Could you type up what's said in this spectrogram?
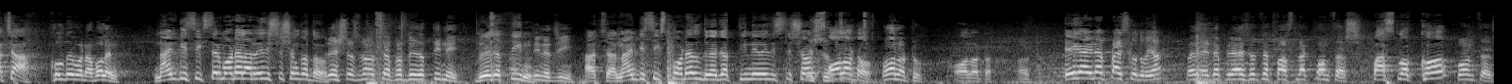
আচ্ছা খুলতে না বলেন। নাইনটি সিক্স এর মডেল আর রেজিস্ট্রেশন কত? রেজিস্ট্রেশন হচ্ছে আপনার দুই হাজার তিনে। দুই হাজার তিন? তিনে জি। আচ্ছা নাইনটি সিক্স মডেল দুই হাজার তিনের registration all auto all auto all auto এই গাড়িটার প্রাইস কত ভাইয়া? মানে এটা প্রাইস হচ্ছে পাঁচ লাখ পঞ্চাশ। পাঁচ লক্ষ পঞ্চাশ।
